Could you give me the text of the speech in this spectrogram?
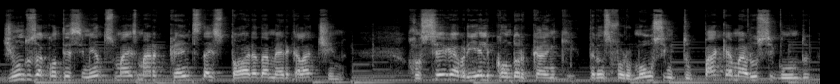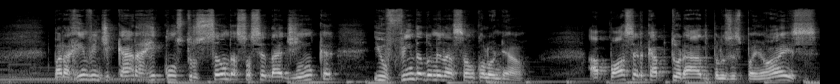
de um dos acontecimentos mais marcantes da história da América Latina. José Gabriel Condorcanqui transformou-se em Tupac Amaru II para reivindicar a reconstrução da sociedade inca e o fim da dominação colonial. Após ser capturado pelos espanhóis,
